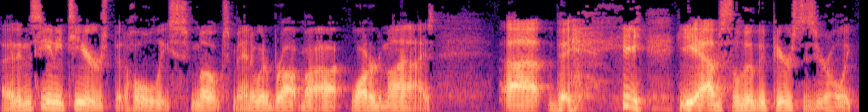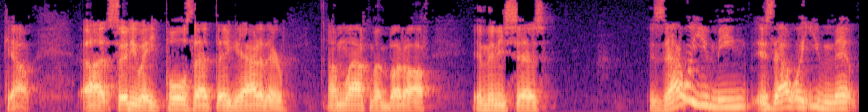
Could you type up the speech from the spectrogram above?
I didn't see any tears, but holy smokes, man, it would have brought my uh, water to my eyes. Uh, but he he absolutely pierced his ear. Holy cow! Uh, so anyway, he pulls that thing out of there. I'm laughing my butt off, and then he says, "Is that what you mean? Is that what you meant?"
